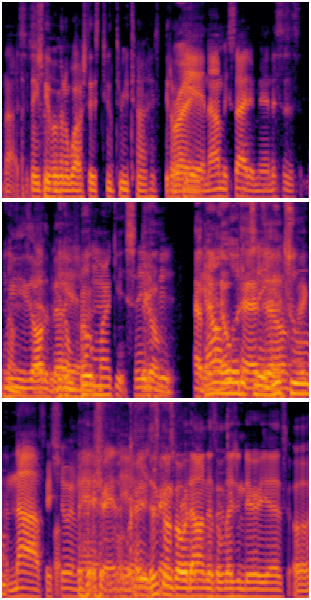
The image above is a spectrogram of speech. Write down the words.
nah, it's I just think people are gonna watch this two, three times. Get on Right. Yeah, now I'm excited, man. This is We gonna- all the we We value. gonna Yeah. from it. bookmark it, save gonna it. Have Download it to the their out, YouTube. like, nah for sure, man. Trans- Yeah. It's gonna go down as a legendary ass uh,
